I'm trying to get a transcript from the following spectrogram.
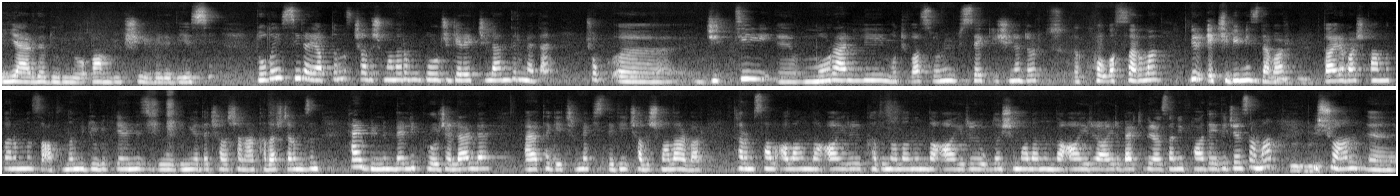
yerde duruyor Van Büyükşehir Belediyesi. Dolayısıyla yaptığımız çalışmaları bu borcu gerekçelendirmeden çok e, ciddi, e, moralli, motivasyonu yüksek, işine dört e, kolla sarılan bir ekibimiz de var. Daire başkanlıklarımız, altında müdürlüklerimiz, bu dünyada çalışan arkadaşlarımızın her birinin belli projelerle hayata geçirmek istediği çalışmalar var. Tarımsal alanda ayrı, kadın alanında ayrı, ulaşım alanında ayrı ayrı belki birazdan ifade edeceğiz ama hı hı. şu an e,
